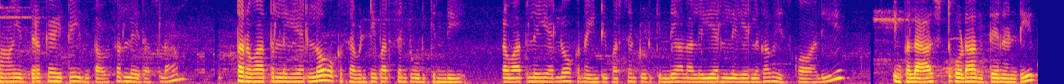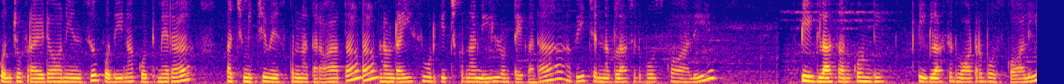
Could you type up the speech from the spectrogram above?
మా ఇద్దరికి అయితే ఇంత అవసరం లేదు అసలు. తర్వాత లేయర్లో ఒక సెవెంటీ పర్సెంట్ ఉడికింది. తర్వాత లేయర్లో ఒక నైంటీ పర్సెంట్ ఉడికింది. అలా లేయర్ లేయర్లుగా వేసుకోవాలి. ఇంకా లాస్ట్ కూడా అంతేనండి. కొంచెం ఫ్రైడ్ ఆనియన్స్ పుదీనా కొత్తిమీర పచ్చిమిర్చి వేసుకున్న తర్వాత మనం రైస్ ఉడికించుకున్న నీళ్ళు ఉంటాయి కదా అవి చిన్న గ్లాసుడు పోసుకోవాలి. టీ గ్లాస్ అనుకోండి. టీ గ్లాసుడు వాటర్ పోసుకోవాలి.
